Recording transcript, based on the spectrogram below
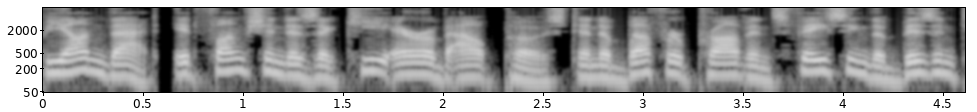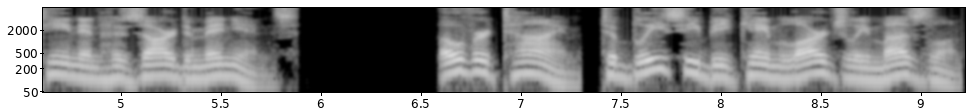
Beyond that, it functioned as a key Arab outpost and a buffer province facing the Byzantine and Khazar dominions. Over time, Tbilisi became largely Muslim.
